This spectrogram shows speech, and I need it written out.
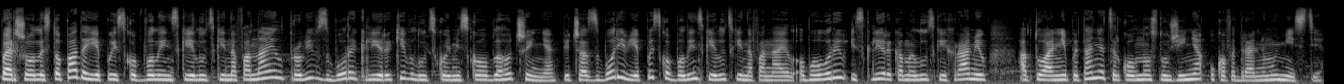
1 листопада єпископ Волинський Луцький Нафанаїл провів збори кліриків Луцького міського благочиння. Під час зборів єпископ Волинський Луцький Нафанаїл обговорив із кліриками луцьких храмів актуальні питання церковного служіння у кафедральному місті.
